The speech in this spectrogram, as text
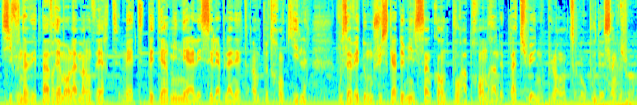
Si vous n'avez pas vraiment la main verte mais êtes déterminé à laisser la planète un peu tranquille, vous avez donc jusqu'à 2050 pour apprendre à ne pas tuer une plante au bout de 5 jours.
